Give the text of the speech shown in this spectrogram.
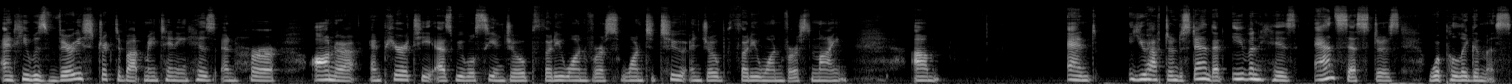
and he was very strict about maintaining his and her honor and purity, as we will see in Job 31, verse 1 to 2, and Job 31, verse 9. Um, and you have to understand that even his ancestors were polygamous.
